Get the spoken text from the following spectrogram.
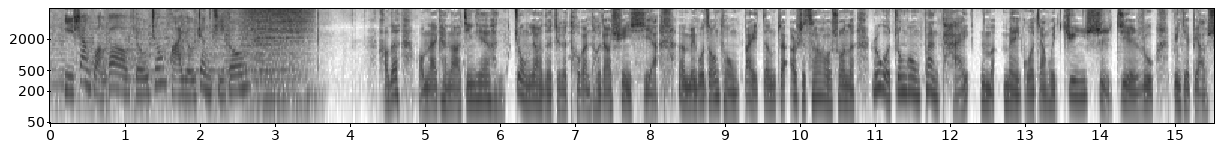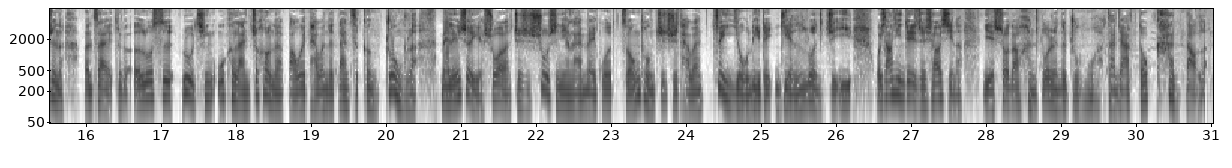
以上广告由中华邮政提供。好的，我们来看到今天很重要的这个头版头条讯息啊，呃，美国总统拜登在二十三号说呢，如果中共犯台，那么美国将会军事介入，并且表示呢，呃，在这个俄罗斯入侵乌克兰之后呢，保卫台湾的担子更重了。美联社也说了，这是数十年来美国总统支持台湾最有力的言论之一。我相信这则消息呢，也受到很多人的瞩目啊，大家都看到了。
